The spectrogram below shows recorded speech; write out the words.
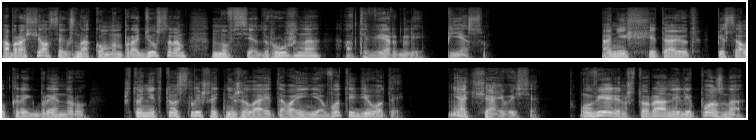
обращался к знакомым продюсерам, но все дружно отвергли пьесу. «Они считают, — писал Крейг Бреннеру, — что никто слышать не желает о войне. Вот идиоты. Не отчаивайся. Уверен, что рано или поздно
